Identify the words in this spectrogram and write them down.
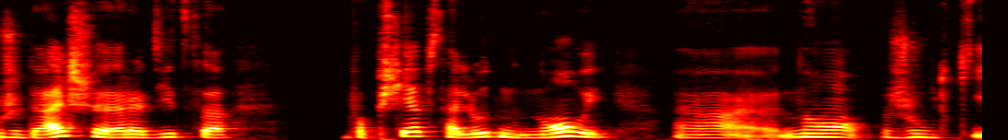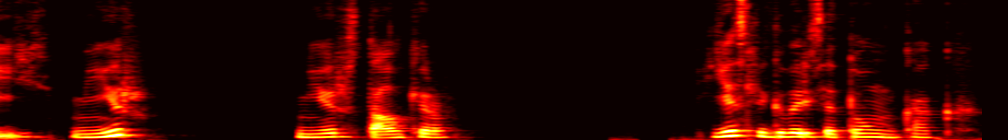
уже дальше родится вообще абсолютно новый, э, но жуткий мир, мир сталкеров. Если говорить о том, как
